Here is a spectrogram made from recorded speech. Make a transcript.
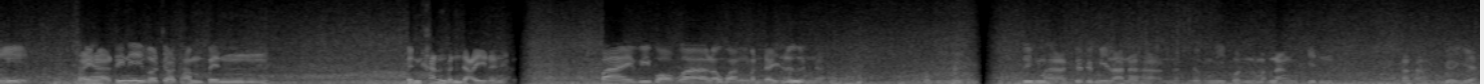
นี่ชายหาดที่นี่ก็จะทำเป็น เป็นขั้นบันไดนะเนี่ย ป้ายวีบอกว่าระวังบันไดลื่นนะริมหาดก็จะมีร้านอาหารนะแล้วก็มีคนมานั่งกินอาหารเยอะแยะ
